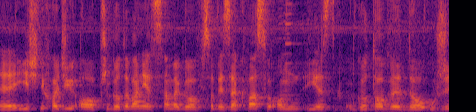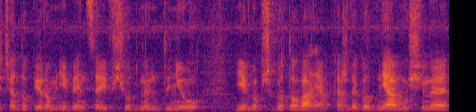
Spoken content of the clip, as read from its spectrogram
E, Jeśli chodzi o przygotowanie samego w sobie zakwasu, on jest gotowy do użycia dopiero mniej więcej w siódmym dniu jego przygotowania. Każdego dnia musimy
